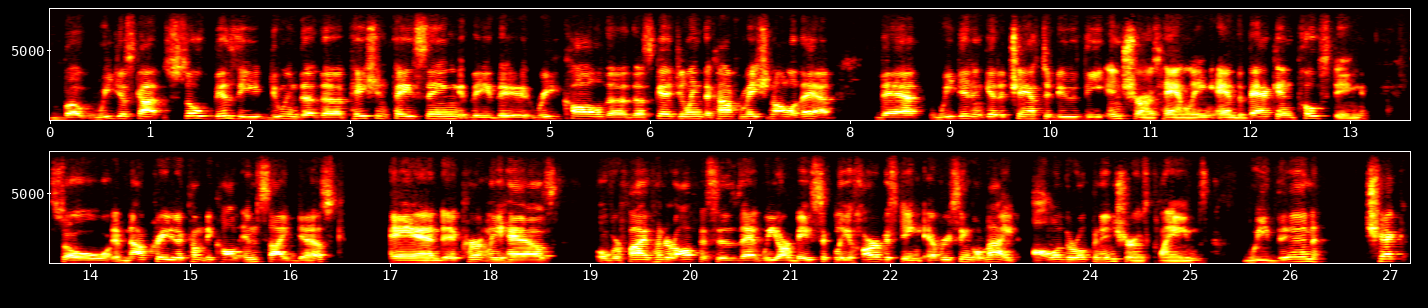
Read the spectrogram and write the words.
but we just got so busy doing the the patient facing the the recall the the scheduling the confirmation all of that that we didn't get a chance to do the insurance handling and the back end posting so i've now created a company called inside desk and it currently has over 500 offices that we are basically harvesting every single night all of their open insurance claims we then check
